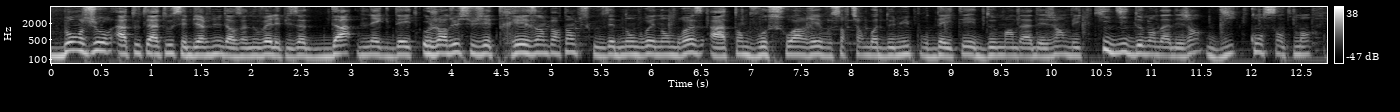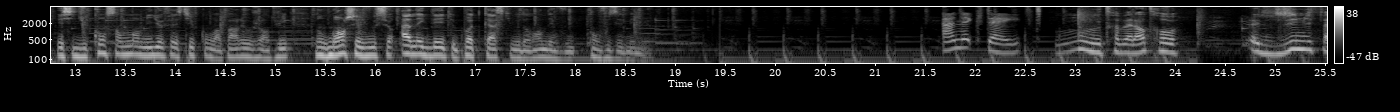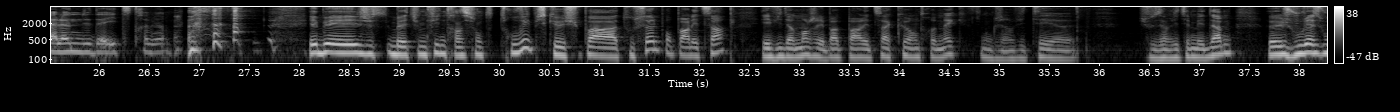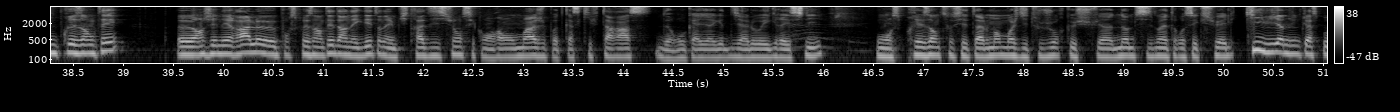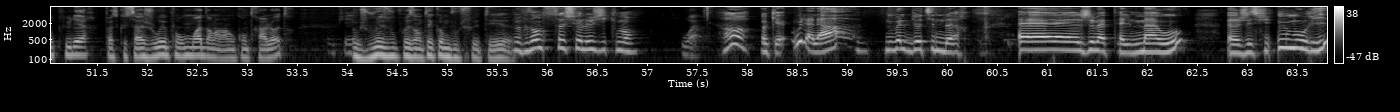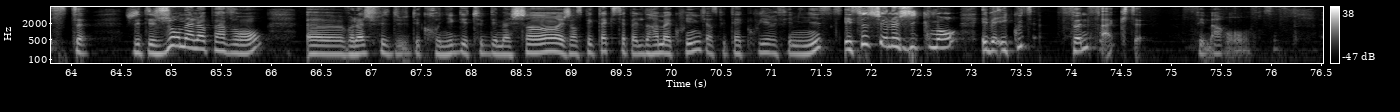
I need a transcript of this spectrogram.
Bonjour à toutes et à tous et bienvenue dans un nouvel épisode d'Anecdate. Aujourd'hui, sujet très important puisque vous êtes nombreux et nombreuses à attendre vos soirées, vos sorties en boîte de nuit pour dater et demander à des gens. Mais qui dit demander à des gens dit consentement et c'est du consentement milieu festif qu'on va parler aujourd'hui. Donc branchez-vous sur Anecdate, le podcast qui vous donne rendez-vous pour vous aimer mieux. Anecdate. Ouh, très belle intro. Jimmy Fallon du date, très bien. Eh ben, juste, ben, tu me fais une transition trouvée puisque je suis pas tout seul pour parler de ça. Évidemment, j'avais pas parler de ça que entre mecs, donc j'ai invité, euh, je vous ai invité mesdames. Euh, je vous laisse vous présenter. Euh, en général, pour se présenter dans Anecdate, on a une petite tradition, c'est qu'on rend hommage au podcast Kif Taras de Rokaya Diallo et Grace Lee, où on se présente sociétalement. Moi, je dis toujours que je suis un homme cisgenre hétérosexuel qui vient d'une classe populaire parce que ça a joué pour moi dans la rencontre à l'autre. Donc, je vous laisse vous présenter comme vous le souhaitez. Je me présente sociologiquement. Ouais. Oh, ok. Ouh là là, nouvelle bio Tinder. Euh, je m'appelle Mao, euh, je suis humoriste, j'étais journalope avant. Euh, voilà, je fais des chroniques, des trucs, des machins. Et j'ai un spectacle qui s'appelle Drama Queen, qui est un spectacle queer et féministe. Et sociologiquement, eh ben écoute, fun fact, c'est marrant en français.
